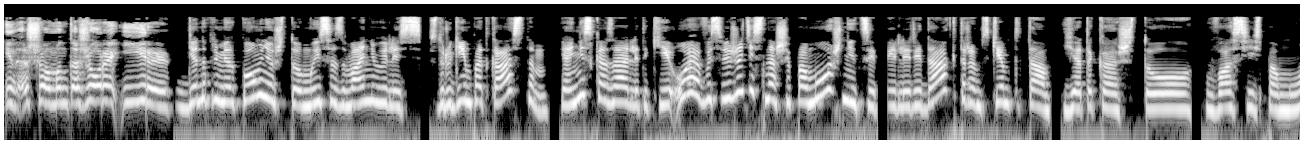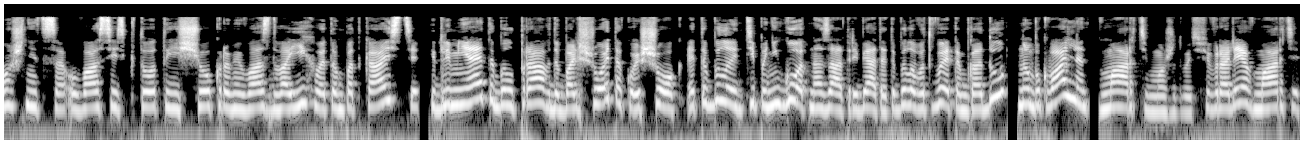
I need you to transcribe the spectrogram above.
И нашего монтажера Иры. Я, например, помню, что мы созванивались с другим подкастом, и они сказали такие, ой, а вы свяжитесь с нашей помощницей или редактором, с кем-то там. Я такая, что у вас есть помощница, у вас есть кто-то еще, кроме вас двоих в этом подкасте. И для меня это был, правда, большой такой шок. Это было, типа, не год назад, ребята, это было вот в этом году, но буквально в марте, может быть, в феврале, в марте.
